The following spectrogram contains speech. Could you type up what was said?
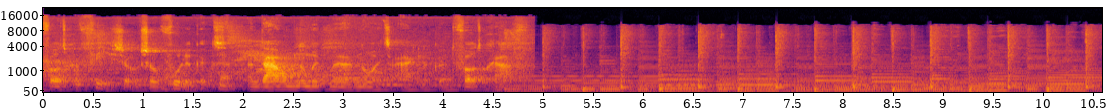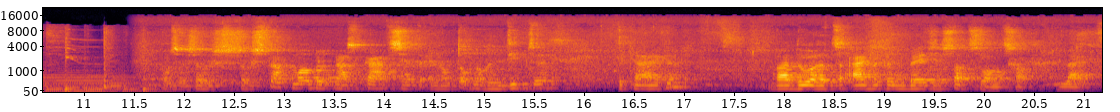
fotografie. Zo, zo voel ik het. En daarom noem ik me nooit eigenlijk een fotograaf. Om ze zo, zo strak mogelijk naast elkaar te zetten en dan toch nog een diepte te krijgen. Waardoor het eigenlijk een beetje een stadslandschap lijkt.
